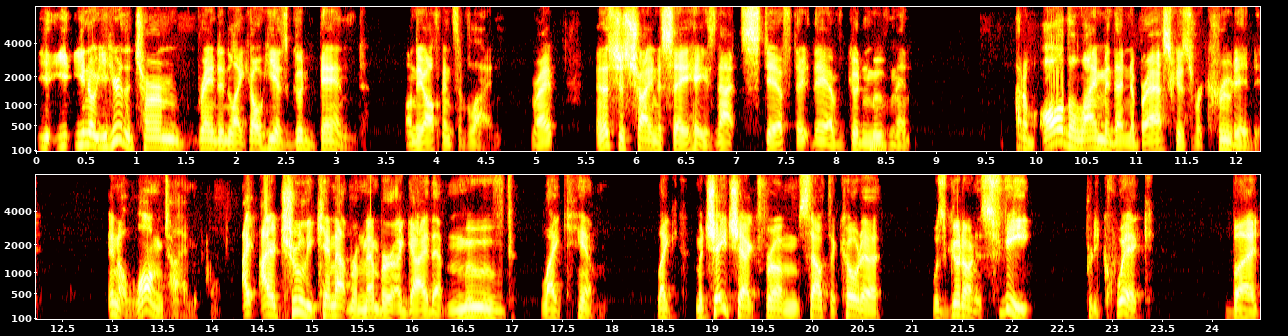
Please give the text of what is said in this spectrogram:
you, you, you, know, you hear the term, Brandon, like, oh, he has good bend on the offensive line, right? And that's just trying to say, hey, he's not stiff. They, they have good movement. Out of all the linemen that Nebraska's recruited in a long time, I, I truly cannot remember a guy that moved like him. Like Machachek from South Dakota was good on his feet, pretty quick, but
